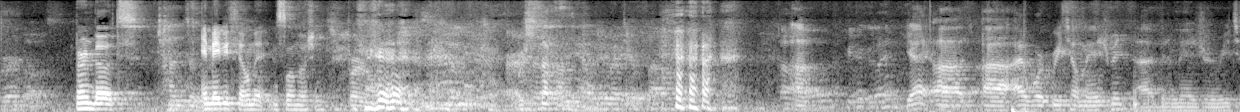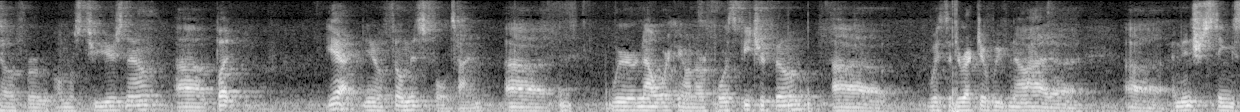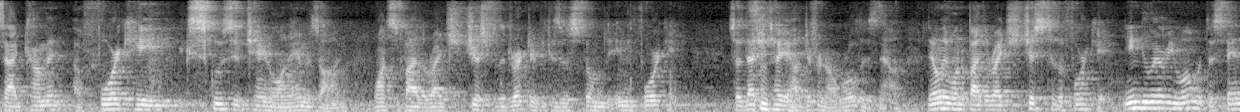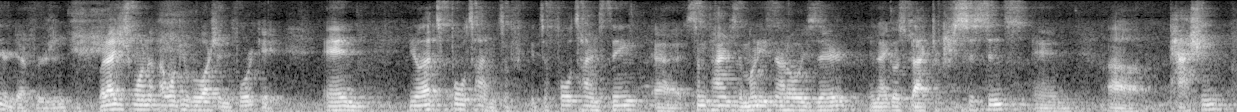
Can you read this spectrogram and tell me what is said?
Burn boats. Burn boats. Tons of And maybe film it in slow motion. burn. We're stuck on the Probably phone. Uh, Peter, go ahead. Yeah, uh, uh, I work retail management. I've been a manager in retail for almost two years now. Uh, but yeah, you know, film is full time. Uh, we're now working on our fourth feature film. Uh, with the directive, we've now had a, uh, an interesting side comment. A 4K exclusive channel on Amazon wants to buy the rights just for the director because it was filmed in 4K. So that should tell you how different our world is now. They only want to buy the rights just to the 4K. You can do whatever you want with the standard def version, but I just want I want people to watch it in 4K. And you know that's full time. It's a it's a full time thing. Uh, sometimes the money's not always there, and that goes back to persistence and uh, passion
